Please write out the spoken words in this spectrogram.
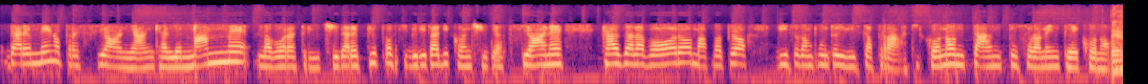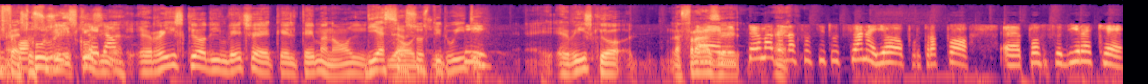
dare meno pressioni anche alle mamme lavoratrici, dare più possibilità di conciliazione casa-lavoro, ma proprio visto da un punto di vista pratico, non tanto solamente economico. Perfetto, scusi, scusi da... il rischio di invece che il tema noi di essere di sostituiti? Sì. Il rischio la frase. Eh, il tema eh. della sostituzione io purtroppo eh, posso dire che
